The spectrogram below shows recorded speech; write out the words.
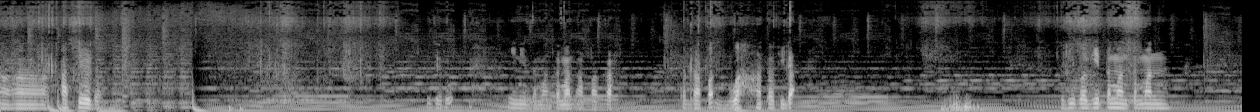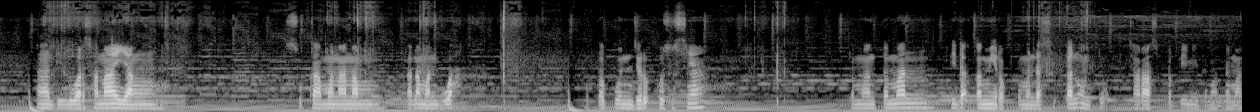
uh, hasil dan jeruk ini teman-teman apakah terdapat buah atau tidak. Jadi bagi teman-teman uh, di luar sana yang suka menanam tanaman buah ataupun jeruk khususnya teman-teman tidak kami rekomendasikan untuk cara seperti ini teman-teman.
